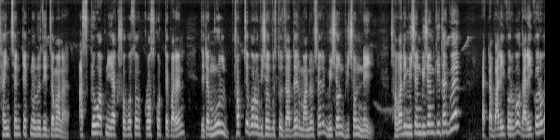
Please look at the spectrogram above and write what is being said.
সায়েন্স অ্যান্ড টেকনোলজির জামানায় আজকেও আপনি একশো বছর ক্রস করতে পারেন, যেটা মূল সবচেয়ে বড় বিষয়বস্তু যাদের মানুষের মিশন ভীষণ নেই। সবারই মিশন ভীষণ কি থাকবে? একটা বাড়ি করব, গাড়ি করব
